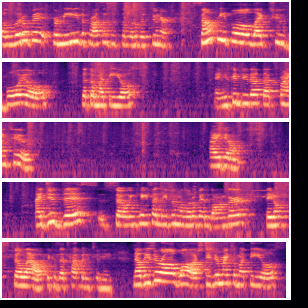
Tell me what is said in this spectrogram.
a little bit. For me, the process is a little bit sooner. Some people like to boil the tomatillos. And you can do that. That's fine too. I don't. I do this so in case I leave them a little bit longer, they don't spill out because that's happened to me. Now these are all washed. These are my tomatillos.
